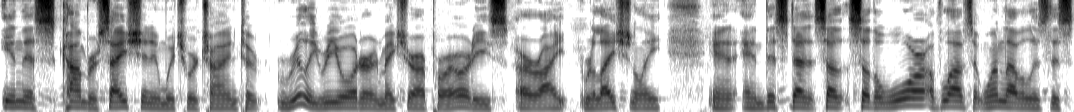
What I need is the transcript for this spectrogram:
in this conversation in which we're trying to really reorder and make sure our priorities are right relationally, and and this does it. So, so the war of loves at one level is this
